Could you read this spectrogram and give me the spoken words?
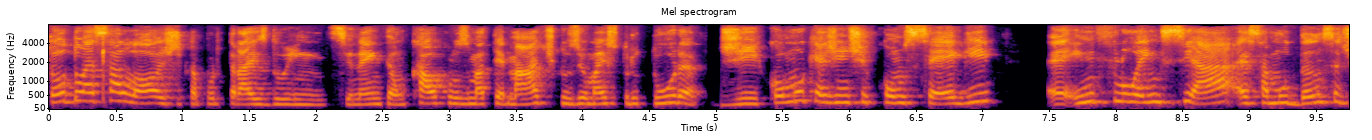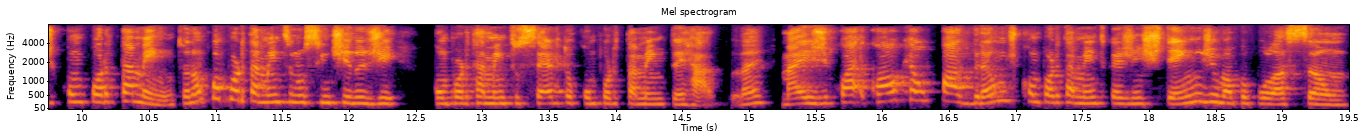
toda essa lógica por trás do índice, né? Então, cálculos matemáticos e uma estrutura de como que a gente consegue é, influenciar essa mudança de comportamento. Não comportamento no sentido de comportamento certo ou comportamento errado, né? Mas de qual, qual que é o padrão de comportamento que a gente tem de uma população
